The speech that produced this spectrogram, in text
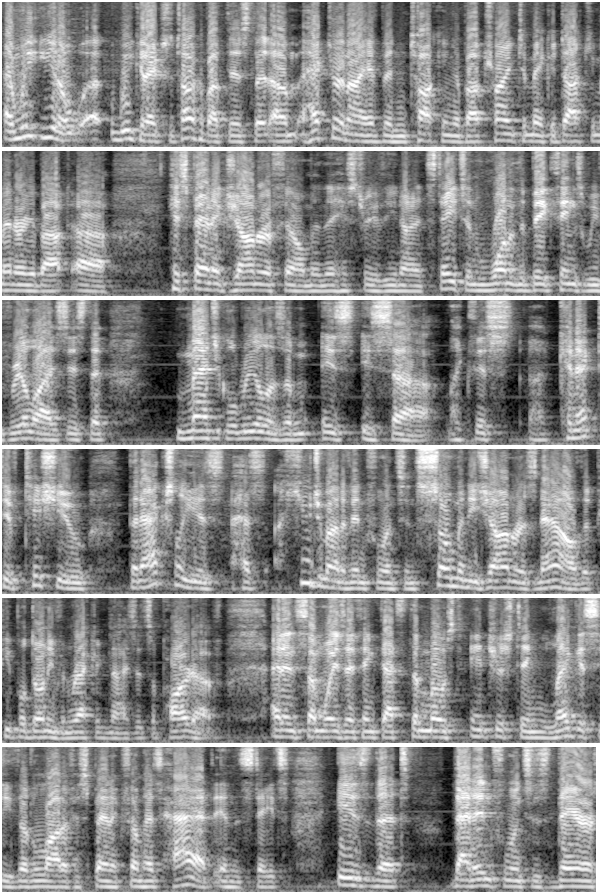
and we you know uh, we could actually talk about this that um, Hector and I have been talking about trying to make a documentary about uh, Hispanic genre film in the history of the United States, and one of the big things we've realized is that magical realism is is uh, like this uh, connective tissue that actually is has a huge amount of influence in so many genres now that people don't even recognize it's a part of. And in some ways, I think that's the most interesting legacy that a lot of Hispanic film has had in the states is that that influence is there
